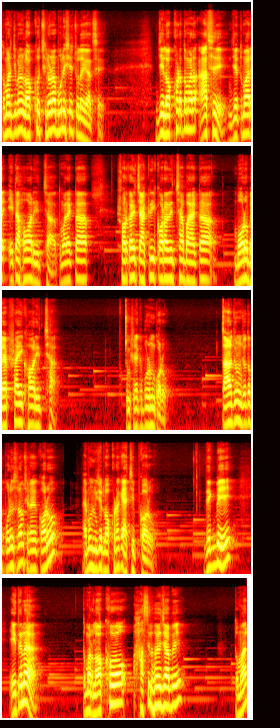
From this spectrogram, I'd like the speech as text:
তোমার জীবনে লক্ষ্য ছিল না বলে সে চলে গেছে। যে লক্ষ্যটা তোমার আছে, যে তোমার এটা হওয়ার ইচ্ছা, তোমার একটা সরকারি চাকরি করার ইচ্ছা বা একটা বড় ব্যবসায়িক হওয়ার ইচ্ছা, তুমি সেটাকে পূরণ করো। তার জন্য যত পরিশ্রম সেটাকে করো এবং নিজের লক্ষ্যটাকে অ্যাচিভ করো। দেখবে, এতে না তোমার লক্ষ্য হাসিল হয়ে যাবে, তোমার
